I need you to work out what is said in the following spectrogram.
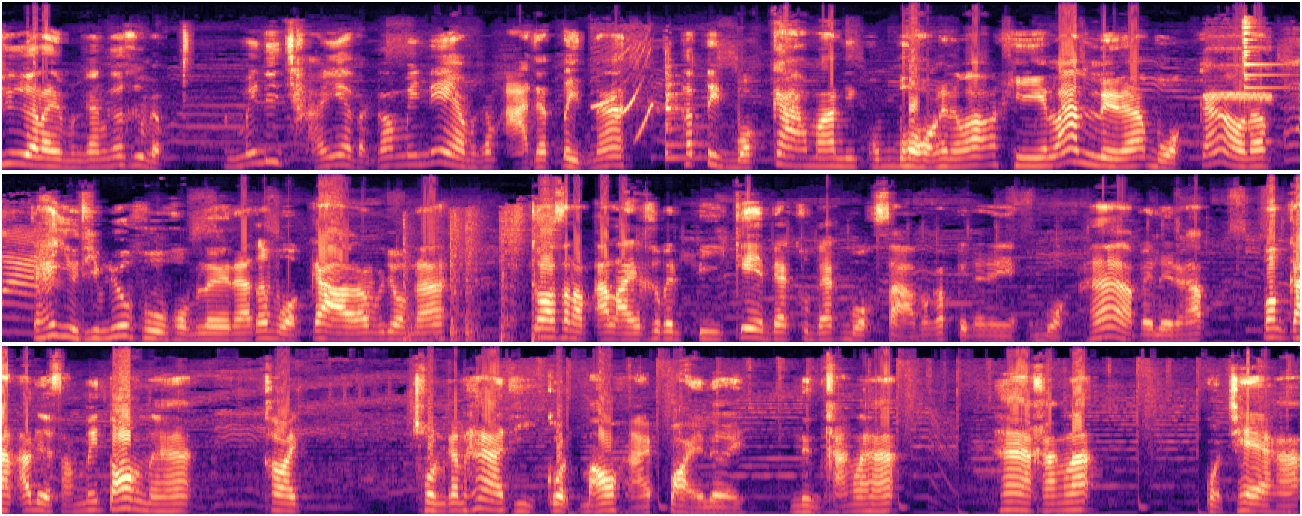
ชื่ออะไรเหมือนกันก็คือแบบมันไม่ได้ใช้อะแต่ก็ไม่แน่เหมือนกันอาจจะติดนะ ถ้าติดบวก 9 มานี่ผมบอกเลยนะว่าเฮลั่นเลยนะบวก 9 นะจะให้อยู่ทีมลิเวอร์พูลผมเลยนะถ้าบวก 9 นะผู้ชมนะก็สำหรับอะไรคือเป็นปีเก้แบ็กทูแบ็กบวก 3 มันก็เป็นอะไรบวก 5 ไปเลยนะครับ ป้องกันอัปเดตซ้ำไม่ต้องนะฮะเข้าชนกัน 5 ทีกดเมาส์หายปล่อยเลย 1 ครั้งแล้วฮะ 5 ครั้งละ กดแช่ฮะ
